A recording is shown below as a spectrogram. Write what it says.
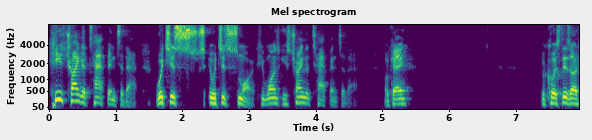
he's trying to tap into that, which is which is smart. He wants he's trying to tap into that. Okay. Because there's a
